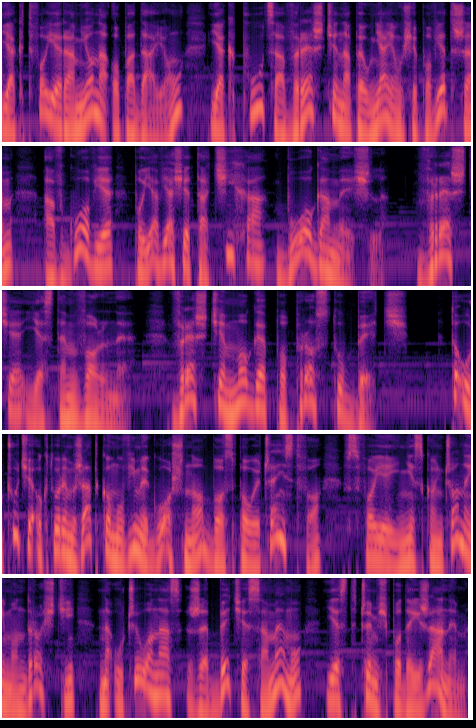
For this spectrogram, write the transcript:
jak twoje ramiona opadają, jak płuca wreszcie napełniają się powietrzem, a w głowie pojawia się ta cicha, błoga myśl. Wreszcie jestem wolny. Wreszcie mogę po prostu być. To uczucie, o którym rzadko mówimy głośno, bo społeczeństwo w swojej nieskończonej mądrości nauczyło nas, że bycie samemu jest czymś podejrzanym,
